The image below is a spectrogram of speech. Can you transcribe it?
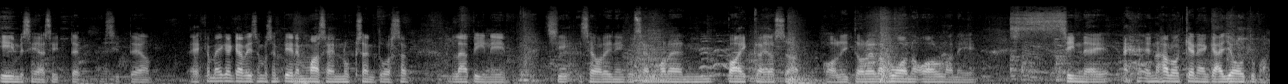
ihmisiä sitten, sitten ja ehkä meikä kävi semmoisen pienen masennuksen tuossa läpi, niin se oli niinku semmoinen paikka, jossa oli todella huono olla, niin sinne ei, en halua kenenkään joutumaan.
